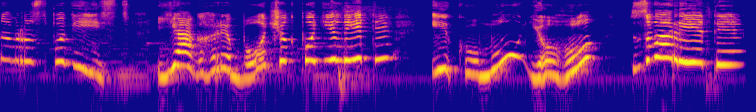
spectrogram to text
нам розповість, як грибочок поділити і кому його зварити.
